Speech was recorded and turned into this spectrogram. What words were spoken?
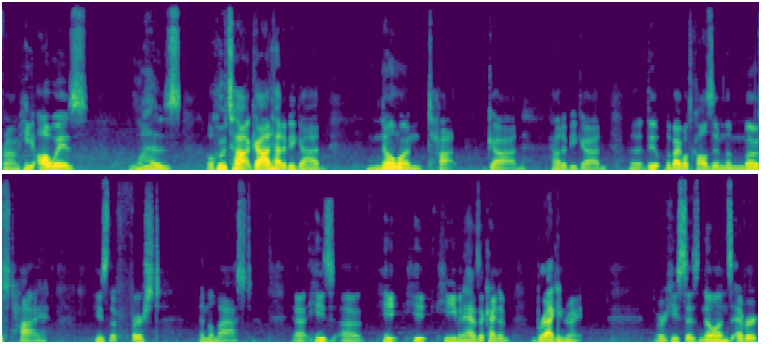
from. He always was." Well, who taught God how to be God? No one taught God how to be God. Uh, the, the Bible calls him the Most High. He's the first and the last. Uh, he's uh, he, he he even has a kind of bragging right, where he says, "No one's ever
